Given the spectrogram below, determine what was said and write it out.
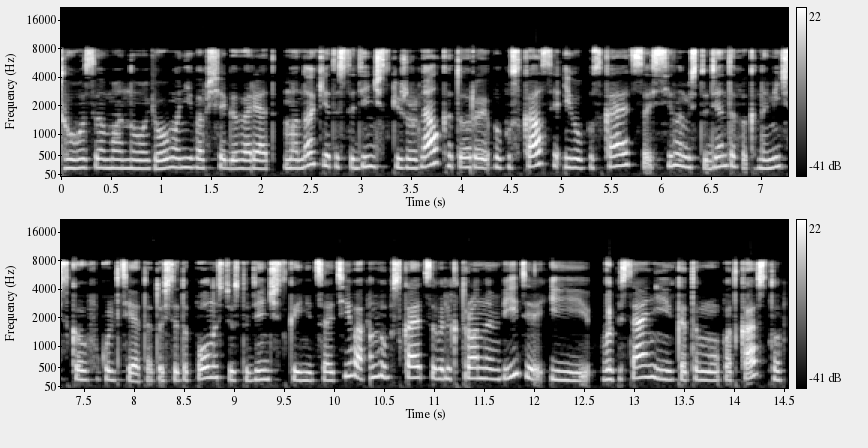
что за Моноки? О они вообще говорят? Моноки — это студенческий журнал, который выпускался и выпускается силами студентов экономического факультета. То есть это полностью студенческая инициатива. Он выпускается в электронном виде, и в описании к этому подкасту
